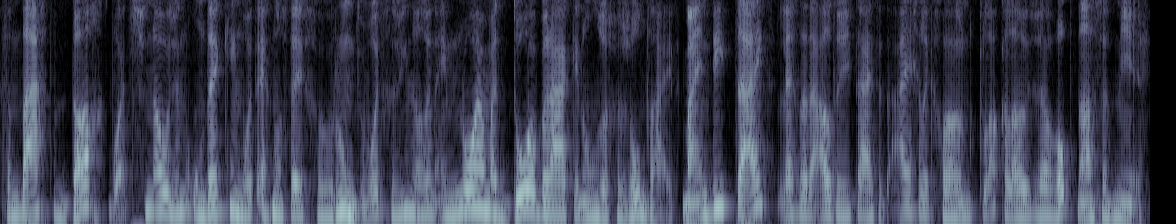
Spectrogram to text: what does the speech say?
Vandaag de dag wordt Snow zijn ontdekking wordt echt nog steeds geroemd. Wordt gezien als een enorme doorbraak in onze gezondheid. Maar in die tijd legden de autoriteiten het eigenlijk gewoon klakkeloos hop naast het neer.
